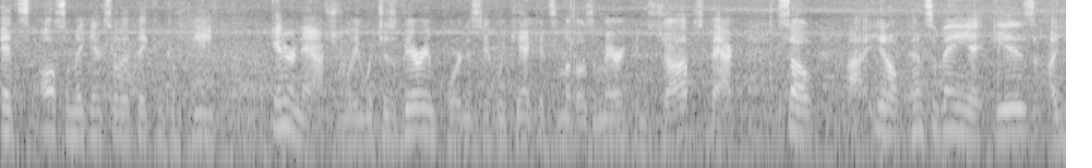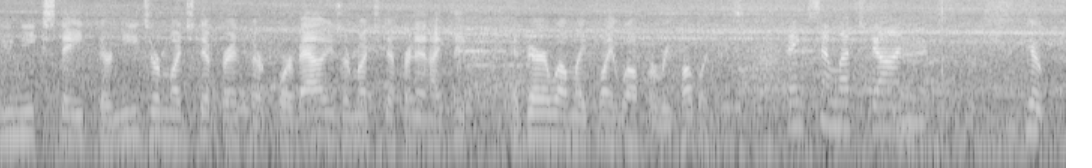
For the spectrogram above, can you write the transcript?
it's also making it so that they can compete internationally, which is very important to see if we can't get some of those Americans' jobs back. So, uh, you know, Pennsylvania is a unique state. Their needs are much different, their core values are much different, and I think it very well might play well for Republicans. Thanks so much, John. Thank you.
